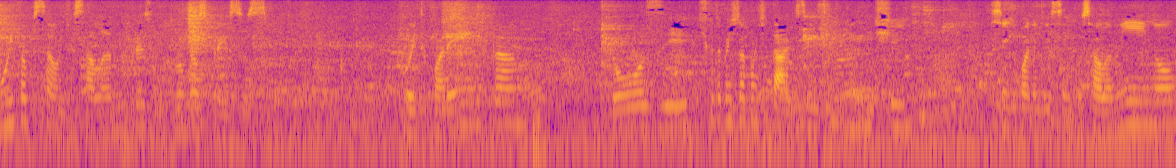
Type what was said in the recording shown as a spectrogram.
muita opção de salame e presunto. Vamos ver os preços. 8,40, 12, acho que depende da quantidade, 6,20, 5,45 salaminho,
